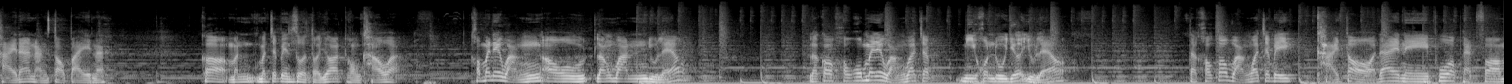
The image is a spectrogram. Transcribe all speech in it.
ขายหน้าหนังต่อไปนะ ก็มันมันจะเป็นส่วนต่อยอดของเขาอะ่ะเขาไม่ได้หวังเอารางวัลอยู่แล้ว แล้วก็เขาก็ไม่ได้หวังว่าจะมีคนดูเยอะอยู่แล้ว แต่เขาก็หวังว่าจะไปขายต่อได้ในพวกแพลตฟอร์ม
